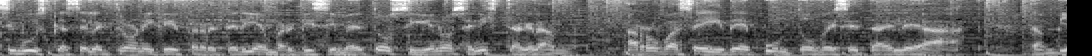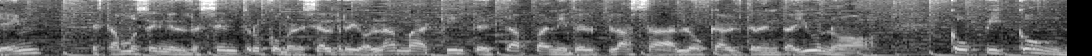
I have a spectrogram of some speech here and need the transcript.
Si buscas electrónica y ferretería en Barquisimeto, síguenos en Instagram, arroba cid.bzla. También estamos en el Centro Comercial Río Lama, quinta etapa, nivel plaza local 31. Copicón,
